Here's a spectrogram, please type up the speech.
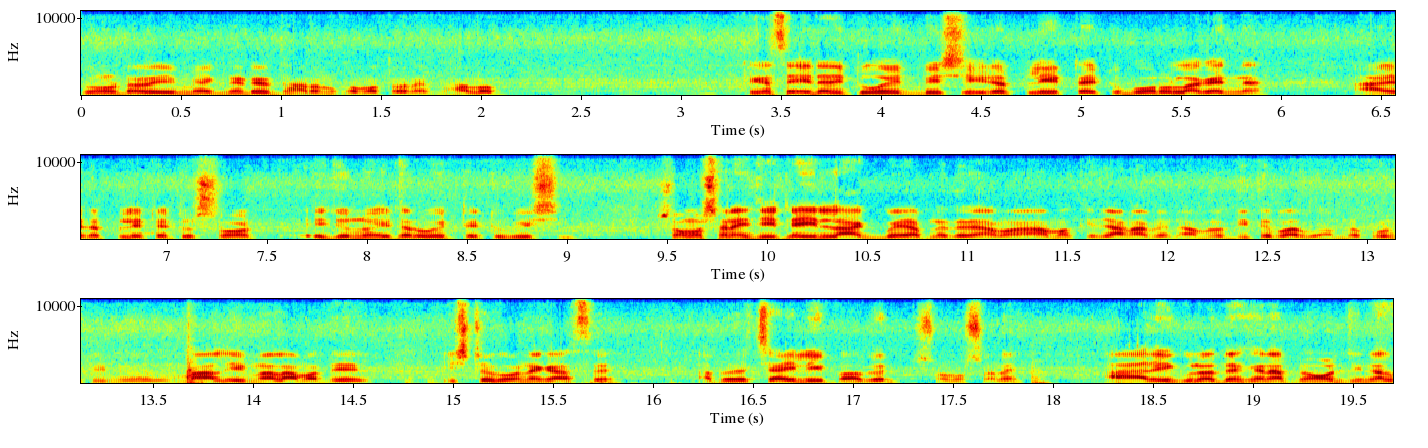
দোনোটার এই ম্যাগনেটের ধারণ ক্ষমতা অনেক ভালো। ঠিক আছে? এটার একটু ওয়েট বেশি, এটার প্লেটটা একটু বড় লাগাই না। আর এটার প্লেটটা একটু শর্ট এই জন্য এটার ওয়েটটা একটু বেশি। সমস্যা নেই, যেটাই লাগবে আপনাদের আমাকে জানাবেন, আমরা দিতে পারব। আমরা কন্টিনিউ মাল, এই মাল আমাদের স্টক অনেক আছে, আপনারা চাইলেই পাবেন, সমস্যা নেই। আর এগুলা দেখেন আপনার অরিজিনাল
